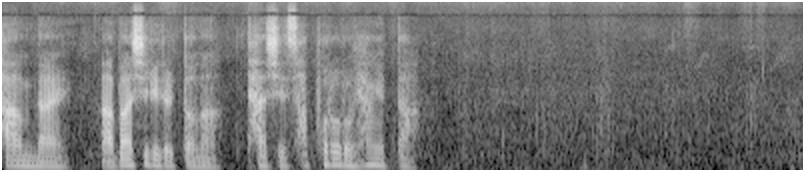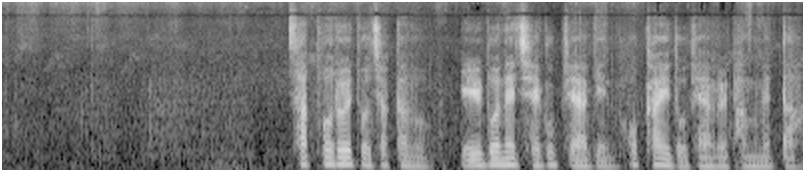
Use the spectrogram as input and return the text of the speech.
다음 날 아바시리를 떠나 다시 사포로로 향했다. 사포로에 도착한 후 일본의 제국 대학인 홋카이도 대학을 방문했다.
